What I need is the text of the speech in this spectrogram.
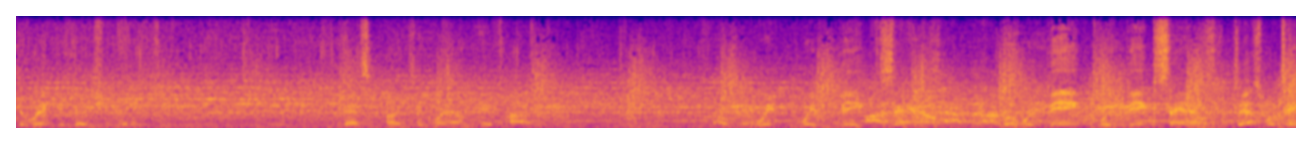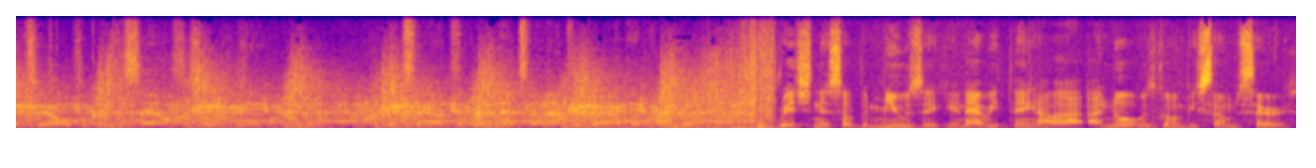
the record that you made. That's underground hip hop. Okay. With with big sound. But with big with big sound. That's what takes it over because the sounds are so big. It's an underground that's an underground hip hop. The richness of the music and everything, I I I knew it was gonna be something serious.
